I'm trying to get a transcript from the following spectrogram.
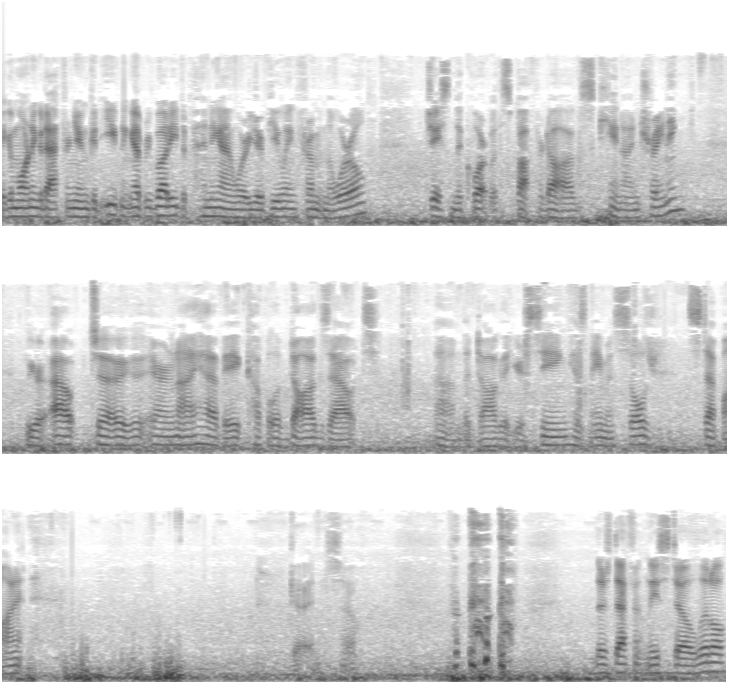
Hey, good morning, good afternoon, good evening, everybody, depending on where you're viewing from in the world. Jason DeCourt with Spot for Dogs Canine Training. We are out, uh, Aaron and I have a couple of dogs out. Um, the dog that you're seeing, his name is Soldier. Step on it. Good, so. There's definitely still a little,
